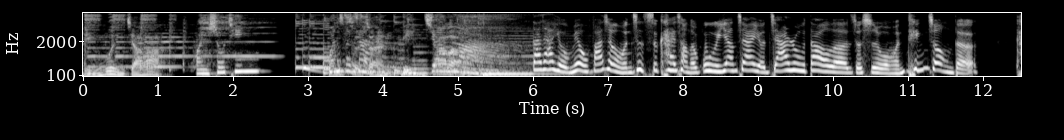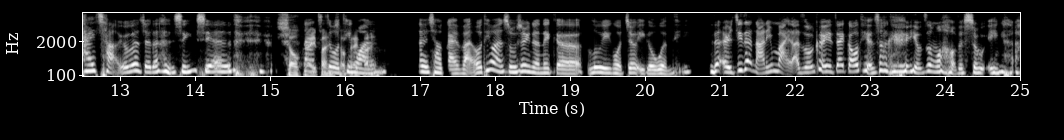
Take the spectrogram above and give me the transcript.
评论加辣，欢迎收听。观测站顶加啦！大家有没有发现我们这次开场的不一样？竟然有加入到了，就是我们听众的开场，有没有觉得很新鲜？小改版，其实我听完，对，小改版。我听完苏讯的那个录音，我只有一个问题：你的耳机在哪里买啦？怎么可以在高铁上可以有这么好的收音啊？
